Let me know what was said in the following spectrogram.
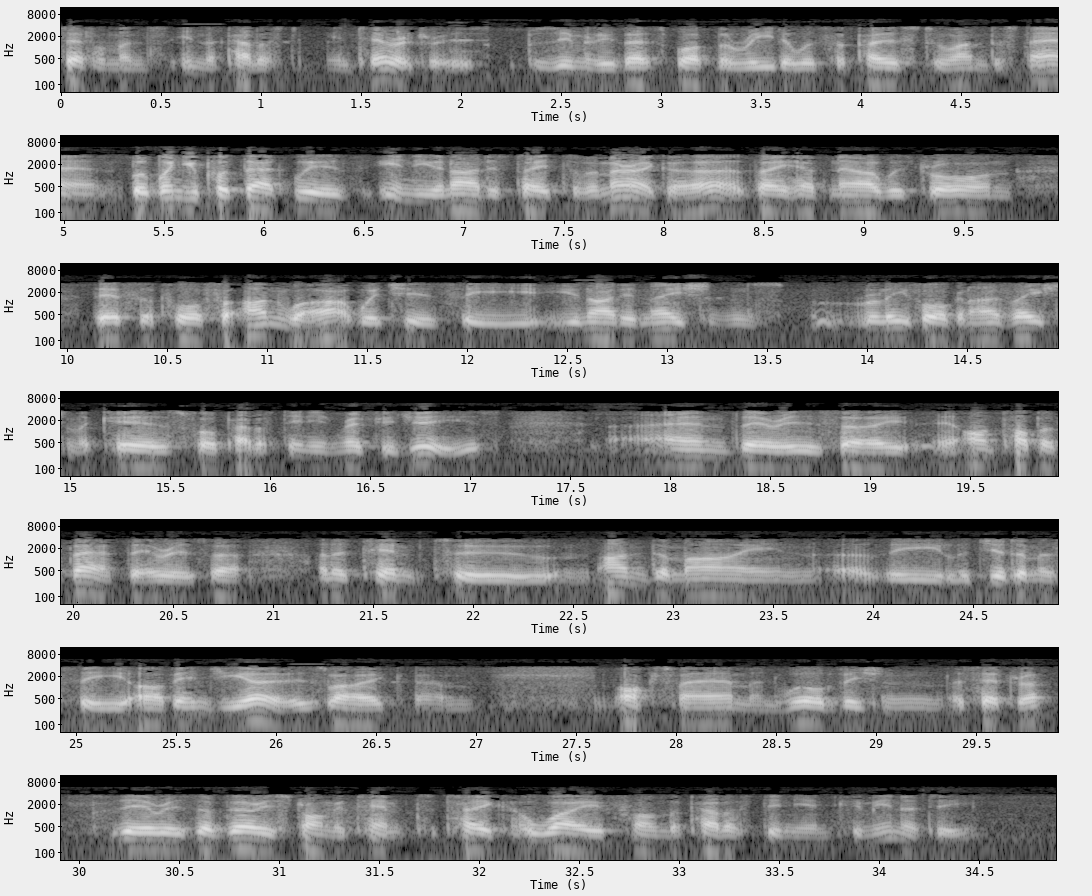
settlements in the Palestinian territories, presumably that's what the reader was supposed to understand. But when you put that with in the United States of America, they have now withdrawn their support for UNRWA, which is the United Nations relief organization that cares for Palestinian refugees. And there is a, on top of that, there is a, an attempt to undermine uh, the legitimacy of NGOs like um, Oxfam and World Vision, etc. There is a very strong attempt to take away from the Palestinian community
